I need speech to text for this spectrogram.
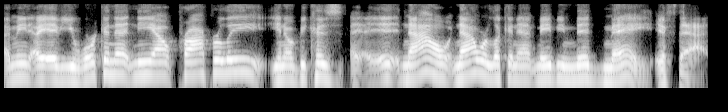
I mean, are you working that knee out properly? You know, because uh, it, now now we're looking at maybe mid May, if that.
